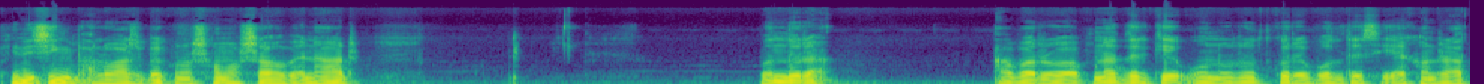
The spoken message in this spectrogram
ফিনিশিং ভালো আসবে, কোনো সমস্যা হবে না। আর বন্ধুরা, আবারও আপনাদেরকে অনুরোধ করে বলতেছি, এখন রাত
